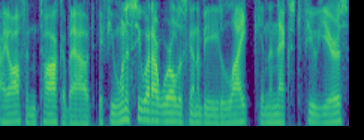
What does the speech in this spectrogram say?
I often talk about if you want to see what our world is going to be like in the next few years,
